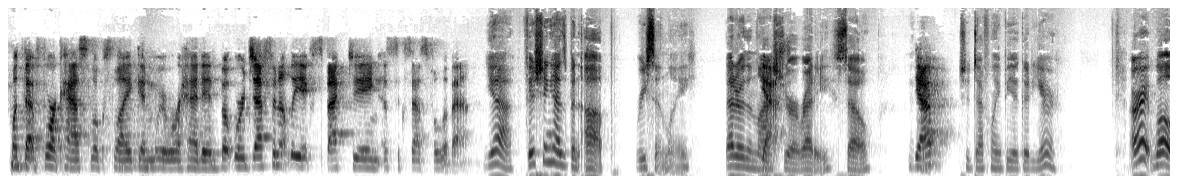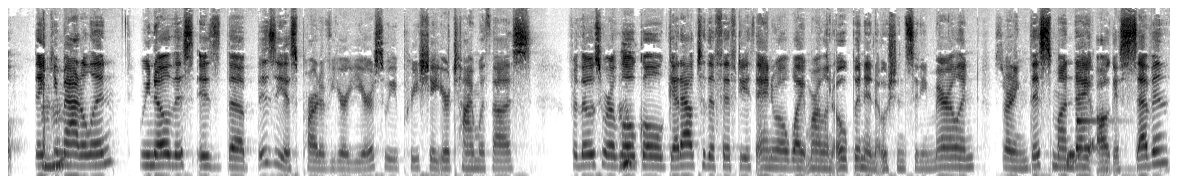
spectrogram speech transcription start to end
what that forecast looks like and where we're headed. But we're definitely expecting a successful event. Yeah, fishing has been up recently, better than last yes. year already. So Yep. Should definitely be a good year. All right. Well, thank mm-hmm. you, Madelyne. We know this is the busiest part of your year, so we appreciate your time with us. For those who are mm-hmm. local, get out to the 50th annual White Marlin Open in Ocean City, Maryland, starting this Monday, August 7th.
